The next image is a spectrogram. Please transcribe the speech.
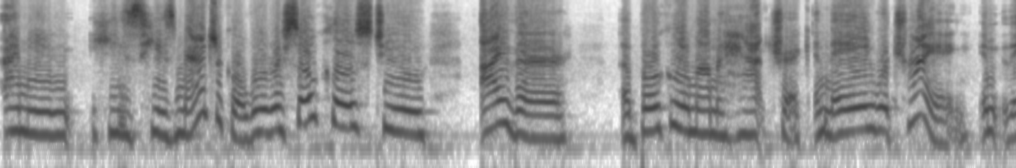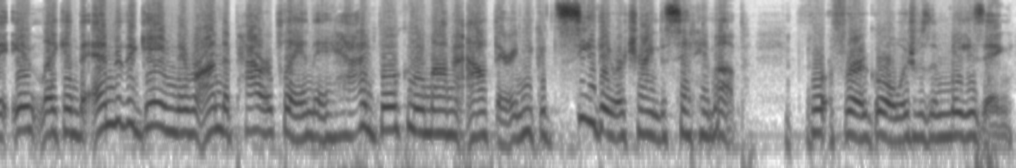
I mean, he's he's magical. We were so close to either a Boko Imama hat trick, and they were trying. In, the, in, like in the end of the game, they were on the power play, and they had Boko Imama out there, and you could see they were trying to set him up for, for a goal, which was amazing.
